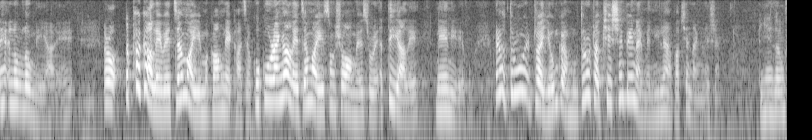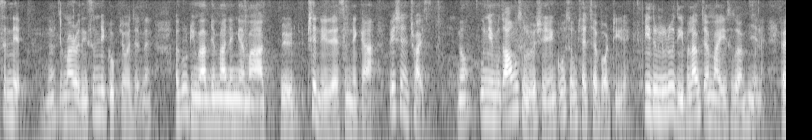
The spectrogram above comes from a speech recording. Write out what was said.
နေ့အလုပ်လုပ်နေရတယ်တဲ့အဲ့တော့တစ်ဖက်ကလည်းပဲကျန်းမာရေးမကောင်းတဲ့အခါကျတော့ကိုကိုယ်တိုင်ကလည်းကျန်းမာရေးဆုံးရှုံးအောင်မယ်ဆိုတော့အသိရလည်းနည်းနေတယ်ပေါ့အဲ့တော့သူတို့အတွက်ရုန်းကန်မှုသူတို့အတွက်ဖြည့်ရှင်းပေးနိုင်မယ်နီလန်ကဘာဖြစ်နိုင်မလဲရှင်အရင်ဆုံးစနစ် နော်ကျမတို့ဒီစနစ်ကိုပြောချင်တယ်အခုဒီမှာမြန်မာနိုင်ငံမှာဖြစ်နေတဲ့စနစ်က patient choice နော်ကိုညီမကောင်းဘူးဆိုလို့ရှိရင်ကိုယ်ဆုံးဖြတ်ချက်ပေါ်တည်တယ်ပြည်သူလူထုဒီဘယ်လောက်ကျန်းမာရေးဆိုဆိုတာမြင်လဲအဲ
